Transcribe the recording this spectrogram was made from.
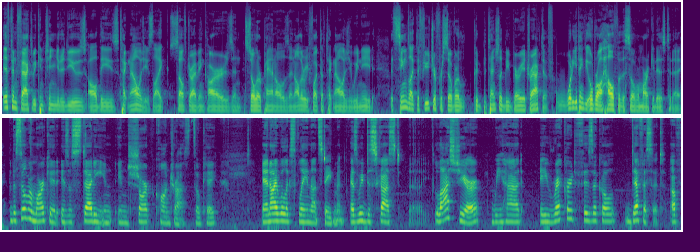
If in fact we continue to use all these technologies like self driving cars and solar panels and all the reflective technology we need it seems like the future for silver could potentially be very attractive. What do you think the overall health of the silver market is today? The silver market is a study in, in sharp contrasts, okay? And I will explain that statement. As we've discussed, uh, last year we had a record physical deficit of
